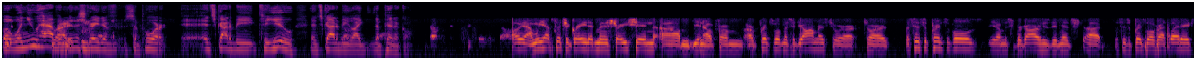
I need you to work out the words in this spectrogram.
but when you have administrative support it's got to be to you. It's got to be like the pinnacle. Oh yeah, and we have such a great administration. Um, you know, from our principal, Mr. Yarmus, to our to our assistant principals. You know, Mr. Bergar, who's the uh, assistant principal of athletics,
